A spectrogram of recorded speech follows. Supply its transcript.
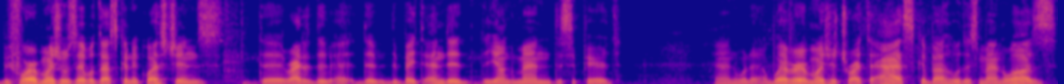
Before Moshe was able to ask any questions, the right at the, uh, the debate ended, the young man disappeared and whatever Moshe tried to ask about who this man was,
